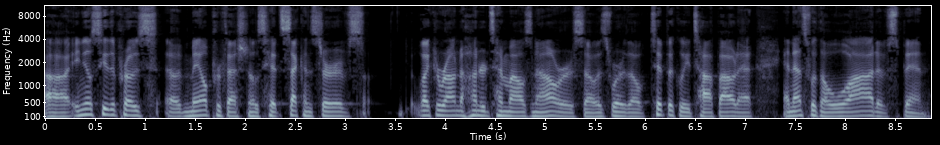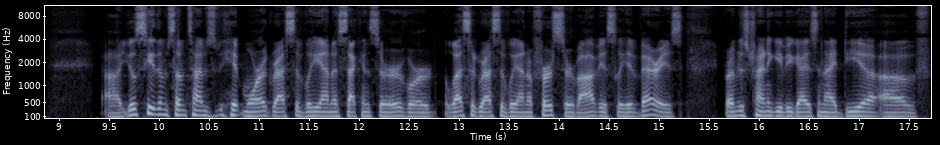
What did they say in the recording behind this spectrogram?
Uh, and you'll see the pros, uh, male professionals, hit second serves like around 110 miles an hour or so is where they'll typically top out at, and that's with a lot of spin. Uh, you'll see them sometimes hit more aggressively on a second serve or less aggressively on a first serve. Obviously, it varies, but I'm just trying to give you guys an idea of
